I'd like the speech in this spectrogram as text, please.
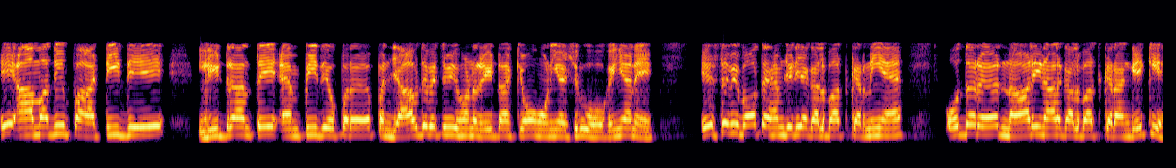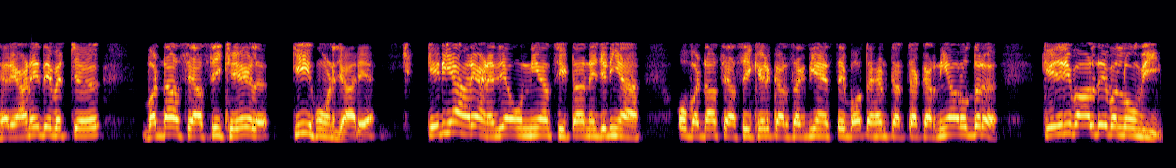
ਇਹ ਆਮ ਆਦਮੀ ਪਾਰਟੀ ਦੇ ਲੀਡਰਾਂ ਤੇ ਐਮਪੀ ਦੇ ਉੱਪਰ ਪੰਜਾਬ ਦੇ ਵਿੱਚ ਵੀ ਹੁਣ ਰੇਡਾਂ ਕਿਉਂ ਹੋਣੀਆਂ ਸ਼ੁਰੂ ਹੋ ਗਈਆਂ ਨੇ? ਇਸ ਤੇ ਵੀ ਬਹੁਤ ਅਹਿਮ ਜਿਹੜੀ ਹੈ ਗੱਲਬਾਤ ਕਰਨੀ ਹੈ। ਉਧਰ ਨਾਲ ਹੀ ਨਾਲ ਗੱਲਬਾਤ ਕਰਾਂਗੇ ਕਿ ਹਰਿਆਣੇ ਦੇ ਵਿੱਚ ਵੱਡਾ ਸਿਆਸੀ ਖੇਲ ਕੀ ਹੋਣ ਜਾ ਰਿਹਾ ਹੈ। ਕਿਹੜੀਆਂ ਹਰਿਆਣੇ ਦੀਆਂ 19 ਸੀਟਾਂ ਨੇ ਜਿਹੜੀਆਂ ਉਹ ਵੱਡਾ ਸਿਆਸੀ ਖੇਡ ਕਰ ਸਕਦੀਆਂ ਇਸ ਤੇ ਬਹੁਤ ਅਹਿਮ ਚਰਚਾ ਕਰਨੀ ਹੈ। ਔਰ ਉਧਰ ਕੇਜਰੀਵਾਲ ਦੇ ਵੱਲੋਂ ਵੀ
